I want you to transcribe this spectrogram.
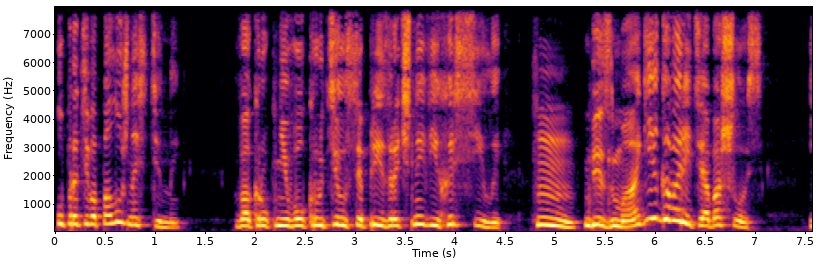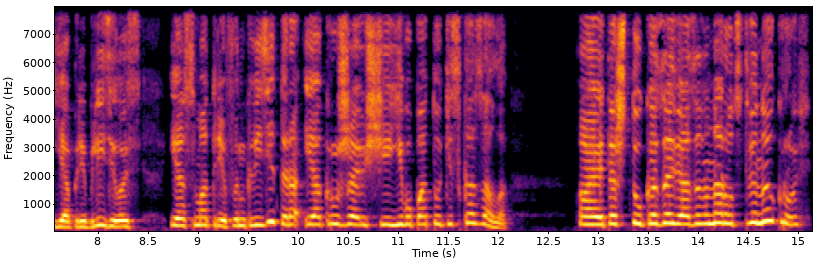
у противоположной стены. Вокруг него крутился призрачный вихрь силы. «Хм, без магии, говорите, обошлось?» Я приблизилась и, осмотрев инквизитора и окружающие его потоки, сказала – «А эта штука завязана на родственную кровь».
